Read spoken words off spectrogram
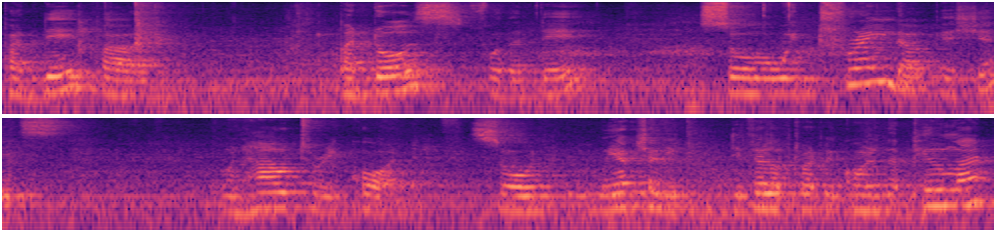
per day, per, per dose for the day. So we trained our patients on how to record. So we actually developed what we call the pill mat.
